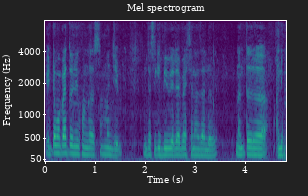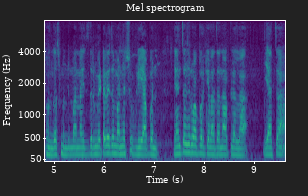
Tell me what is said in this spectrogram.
एटोमोपॅथोनिक फंगस म्हणजे जसं की बिवेरिया बॅसेना झालं नंतर आणि फंगस म्हणजे म्हणायचं तर मेटारायचं मान्य सोडली आपण यांचा जर वापर केला तर आपल्याला याचा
